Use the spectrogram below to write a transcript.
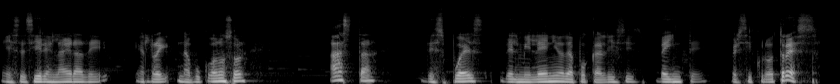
es decir, en la era de el rey Nabucodonosor, hasta después del milenio de Apocalipsis 20, versículo 3.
